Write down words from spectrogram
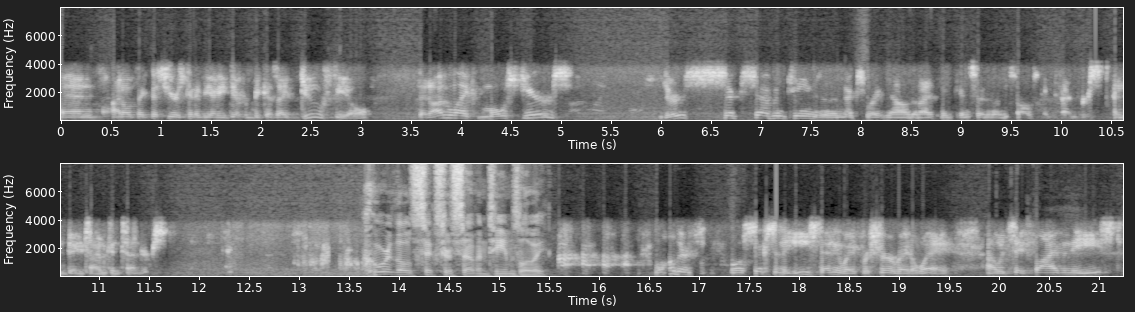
and I don't think this year is going to be any different because I do feel that unlike most years, there's six, seven teams in the mix right now that I think consider themselves contenders and big time contenders. Who are those six or seven teams, Louis? Well, there's well six in the East anyway, for sure, right away. I would say five in the East.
